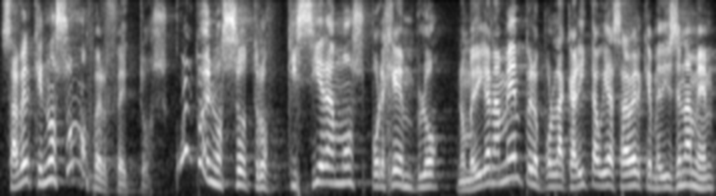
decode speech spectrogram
saber que no somos perfectos. ¿Cuántos de nosotros quisiéramos, por ejemplo, no me digan amén, pero por la carita voy a saber que me dicen amén,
